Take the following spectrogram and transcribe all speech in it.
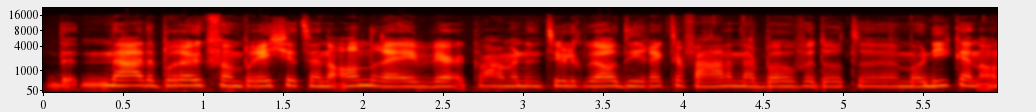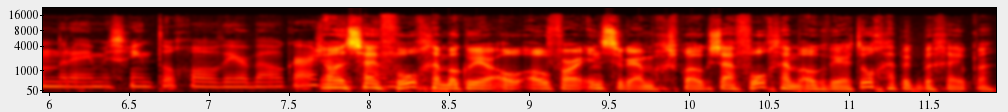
de, na de breuk van Bridget en André weer, kwamen natuurlijk wel direct er verhalen naar boven dat uh, Monique en André misschien toch wel weer bij elkaar Ja, zijn. want zij volgt hem ook weer over Instagram gesproken. Zij volgt hem ook weer, toch? Heb ik begrepen.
